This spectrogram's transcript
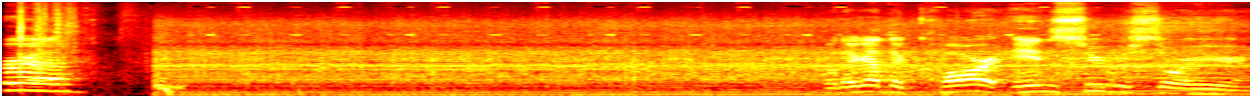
Bruh. Well, they got the car in Superstore here.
